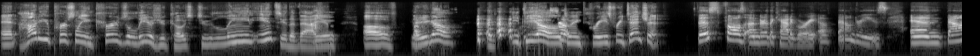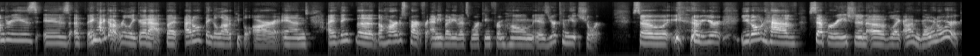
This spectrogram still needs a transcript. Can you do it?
And how do you personally encourage the leaders you coach to lean into the value of, there you go, PTO so, to increase retention? This falls under the category of boundaries. And boundaries is a thing I got really good at, but I don't think a lot of people are. And I think the the hardest part for anybody that's working from home is your commute short. So, you know, you're you don't have separation of like I'm going to work,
